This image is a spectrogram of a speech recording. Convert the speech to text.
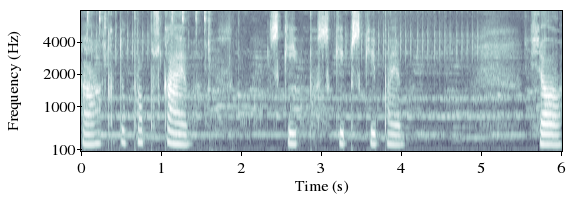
Так, ну пропускаємо. Скіп, скіп, скіпаємо. Все.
